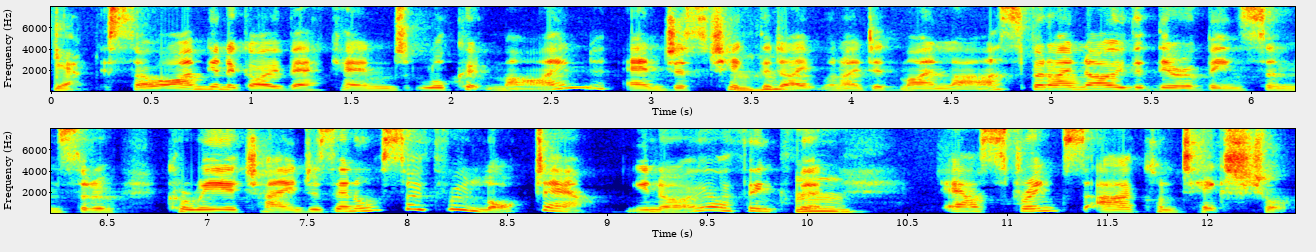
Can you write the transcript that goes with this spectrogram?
Yeah. So I'm going to go back and look at mine and just check mm-hmm. the date when I did mine last. But I know that there have been some sort of career changes and also through lockdown. You know, I think that mm. our strengths are contextual.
